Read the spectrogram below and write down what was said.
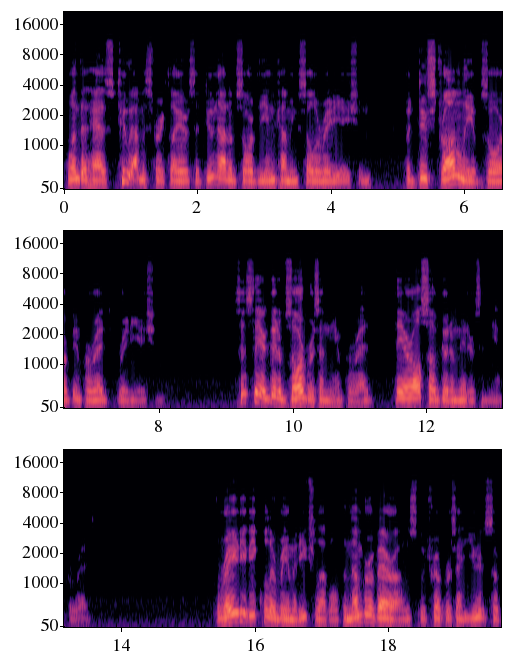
one that has two atmospheric layers that do not absorb the incoming solar radiation, but do strongly absorb infrared radiation. Since they are good absorbers in the infrared, they are also good emitters in the infrared. For radiative equilibrium at each level, the number of arrows, which represent units of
